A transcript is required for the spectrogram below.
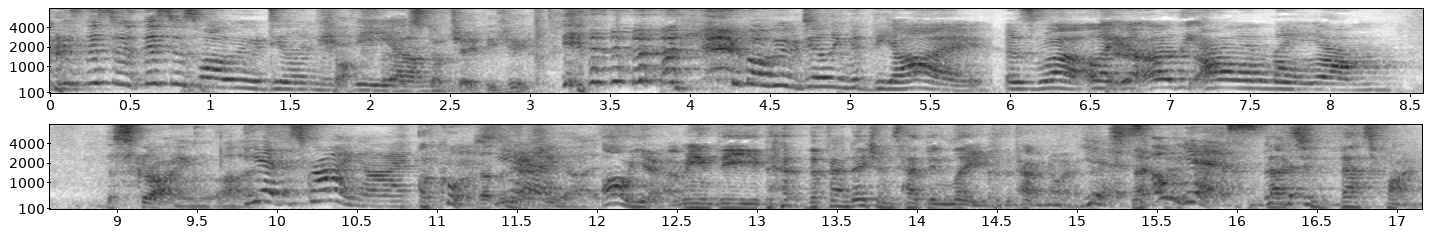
because this was this was while we were dealing with the um, Shopfirst.jpg. while we were dealing with the eye as well, like uh, the eye and the um The scrying eye. yeah the scrying eye. Of course. Not the Yeah. fishy eyes. Oh yeah, I mean the the foundations have been laid for the paranoia. Yes. That's, Oh yes. That's that's fine.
